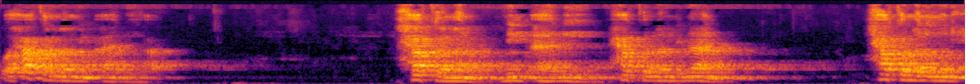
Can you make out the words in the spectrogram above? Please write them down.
wa hakama min ahliha min ahlihi hakama min ahlihi hakama ni mwenye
